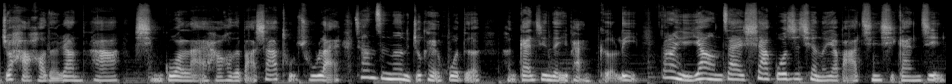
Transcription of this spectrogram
就好好好的让它醒过来，好好的把沙吐出来，这样子呢，你就可以获得很干净的一盘蛤蜊。当然，一样在下锅之前呢，要把它清洗干净，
